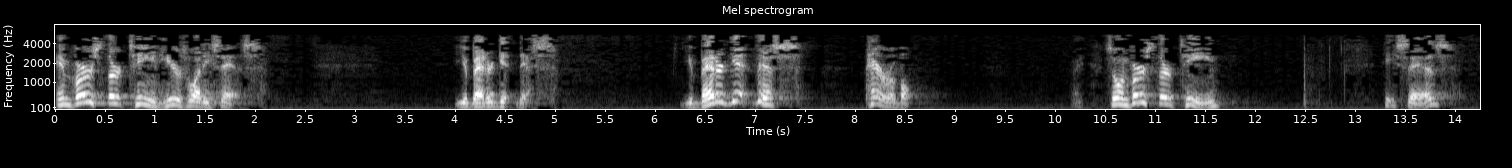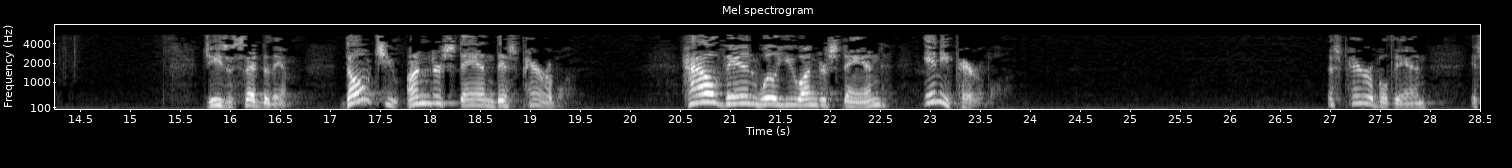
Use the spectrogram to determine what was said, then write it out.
In verse 13, here's what he says. You better get this. You better get this parable. So in verse 13, he says, Jesus said to them, Don't you understand this parable? How then will you understand any parable? This parable then is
